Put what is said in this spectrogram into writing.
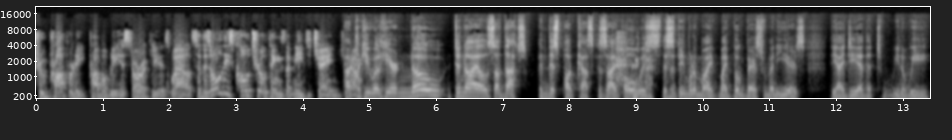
through property, probably historically as well. So there's all these cultural things that need to change. You Patrick, know? you will hear no denials of that in this podcast because I've always this has been one of my my bugbears for many years. The idea that you know we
